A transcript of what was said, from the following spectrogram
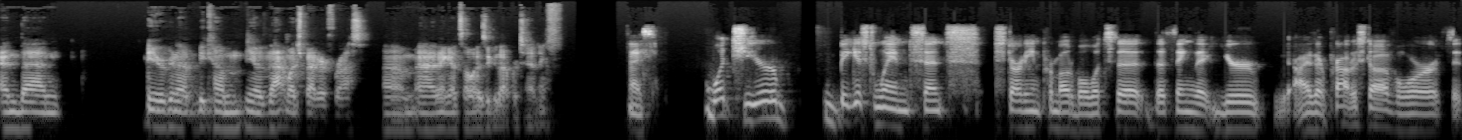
and then you're going to become you know that much better for us. Um, and I think that's always a good opportunity. Nice. What's your biggest win since starting promotable? What's the the thing that you're either proudest of, or the,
